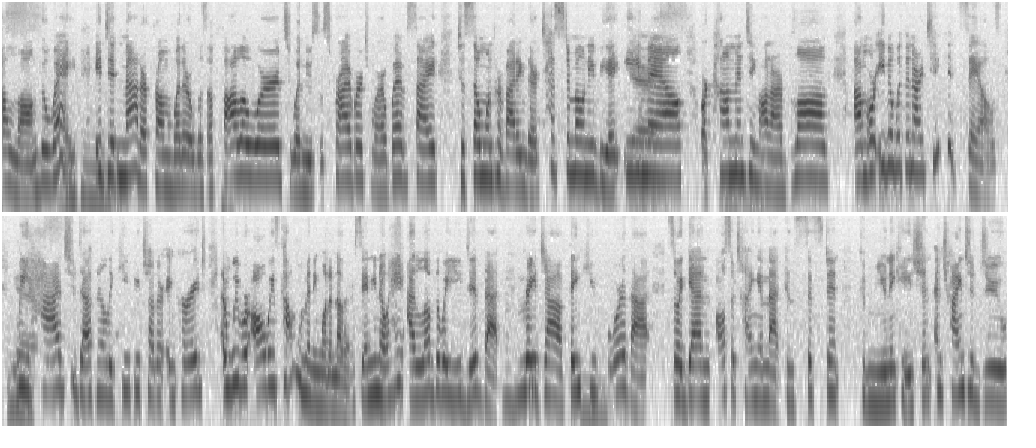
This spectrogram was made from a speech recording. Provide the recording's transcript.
along the way. It mm-hmm. didn't matter from whether it was a follower to a new subscriber to our website to someone providing their testimony via email or commenting on our blog um, or even within our ticket sales. We had to definitely keep each other encouraged and we were always complimenting one another, saying, you know, hey, I love the way you did that. Mm-hmm. Great job. Thank you mm-hmm. for that. So, again, also tying in that consistent communication and trying to do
